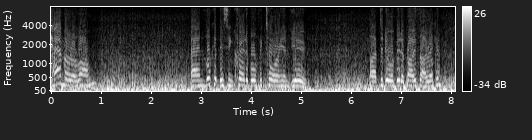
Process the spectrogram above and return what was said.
hammer along and look at this incredible Victorian view. I'll have to do a bit of both I reckon.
